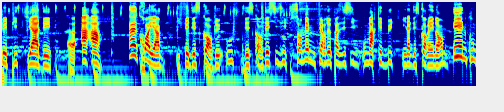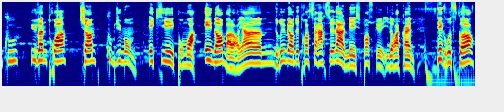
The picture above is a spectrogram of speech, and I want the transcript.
pépite, qui a des AA euh, incroyables. Il fait des scores de ouf, des scores décisifs, sans même faire de passes décisives ou marquer de but. Il a des scores énormes. Et Nkunku, U23, champ, Coupe du Monde et qui est pour moi énorme. Alors, il y a une rumeur de transfert Arsenal, mais je pense qu'il aura quand même gros scores.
